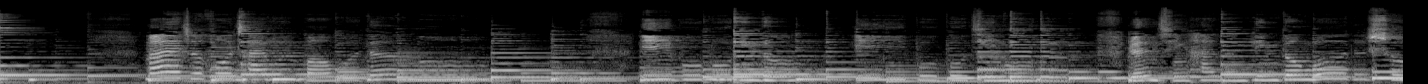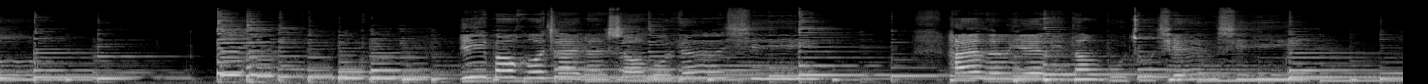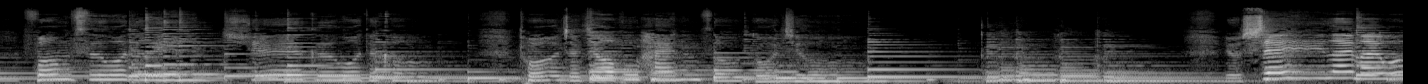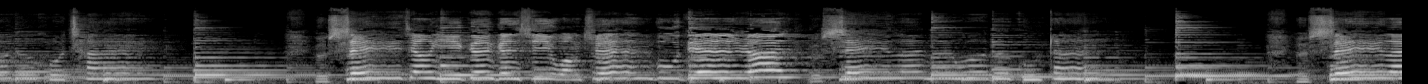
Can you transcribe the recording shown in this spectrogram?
埋着火柴温饱我的梦。一步步冰冻一步步寂寞人情寒冷冰冻我的手。一包火柴燃烧我的心寒冷夜里挡不住前行。讽刺我的脸。雪割我的口，拖着脚步还能走多久？有谁来买我的火柴？有谁将一根根希望全部点燃？有谁来买我的孤单？有谁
